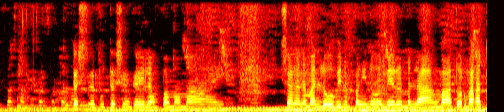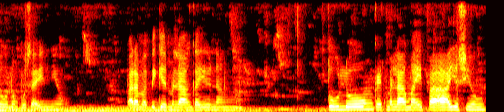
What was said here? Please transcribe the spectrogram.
Butas na butas na talaga. butas na butas yung kailang pamamahay. Sana naman loobin ng Panginoon meron man lang makatulong po sa inyo para mabigyan man lang kayo ng tulong kahit man lang maipaayos yung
